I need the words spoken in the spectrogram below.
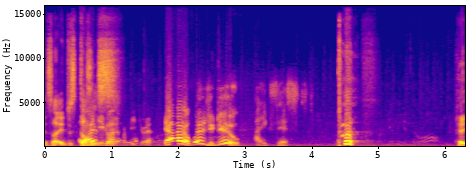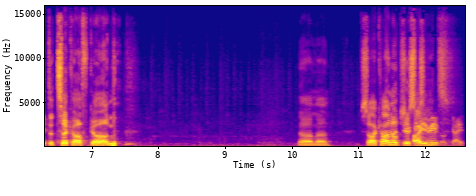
It's like it just Why doesn't. is You gun- s- never feature it. Dad, what did you do? I exist. Hate to tick off gun. Oh man. So I kind No, of just. seriously, Oh, you screw mean- those guys,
